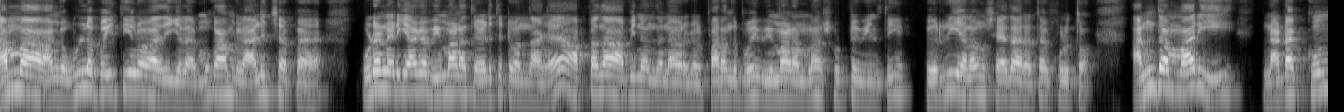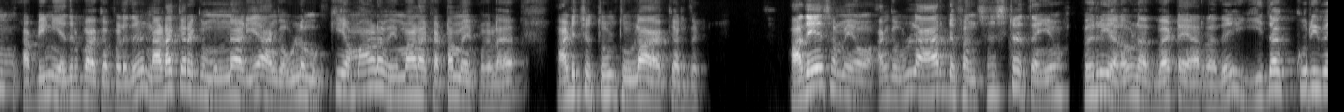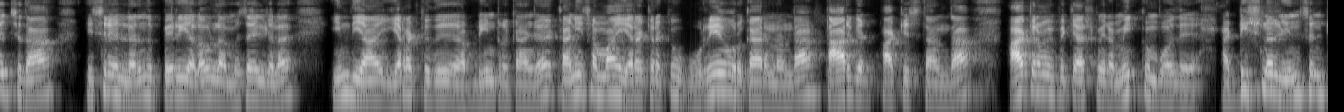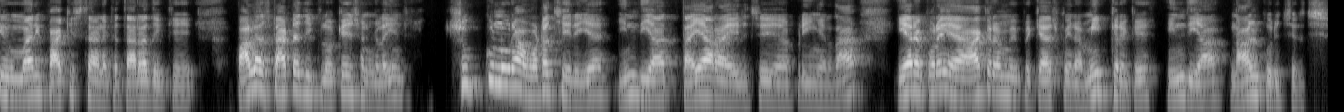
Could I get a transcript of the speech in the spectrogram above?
நம்ம அங்கே உள்ளே போய் தீவிரவாதிகளை முகாம்களை அழிச்சப்ப, உடனடியாக விமானத்தை எடுத்துகிட்டு வந்தாங்க. அப்பதான் அபிநந்தன் அவர்கள் பறந்து போய் விமானம்லாம் சுட்டு வீழ்த்தி பெரிய அளவு சேதாரத்தை கொடுத்தோம் அந்த மாதிரி நடக்கும் அப்படின்னு எதிர்பார்க்கப்படுது. நடக்கிறதுக்கு முன்னாடியே அங்கே உள்ள முக்கியமான விமான கட்டமைப்புகளை அடித்து தூள் தூளாக ஆக்கிறது அதே சமயம் அங்கே உள்ள ஏர் டிஃபென்ஸ் சிஸ்டத்தையும் பெரிய அளவில் வேட்டையாடுறது. இதை குறி வச்சு தான் இஸ்ரேல்ல இருந்து பெரிய அளவில் மிசைல்களை இந்தியா இறக்குது அப்படின்ட்டு இருக்காங்க. கணிசமாக இறக்குறக்கு ஒரே ஒரு காரணம் தான் டார்கெட் பாகிஸ்தான் தான். ஆக்கிரமிப்பு மீட்கும் போது அடிஷ்னல் இன்சென்டிவ் மாதிரி பாகிஸ்தானுக்கு தர்றதுக்கு பல ஸ்ட்ராட்டஜிக் லொக்கேஷன்களையும் சுக்குநூறா உடச்சிறிய இந்தியா தயாராயிருச்சு அப்படிங்கிறதா ஏறக்குறைய ஆக்கிரமிப்பு காஷ்மீரை மீட்கிறதுக்கு இந்தியா நாள் குறிச்சிருச்சு.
